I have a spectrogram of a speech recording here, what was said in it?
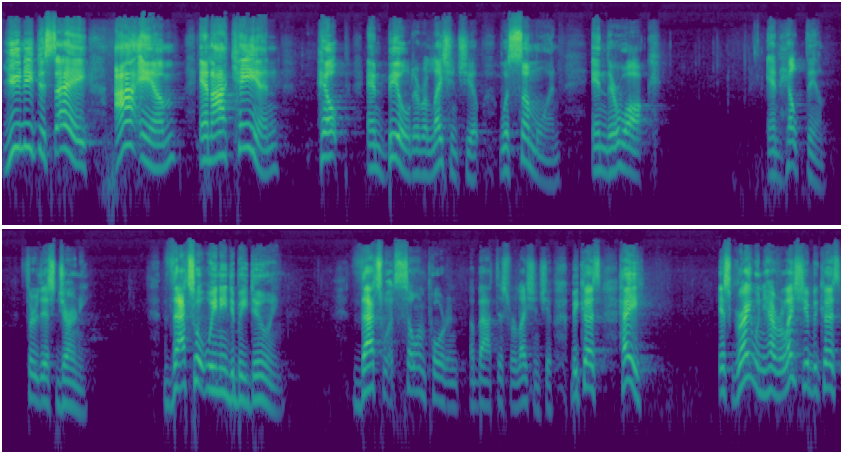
You need to say, I am and I can help and build a relationship with someone in their walk and help them through this journey. That's what we need to be doing. That's what's so important about this relationship. Because, hey, it's great when you have a relationship because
